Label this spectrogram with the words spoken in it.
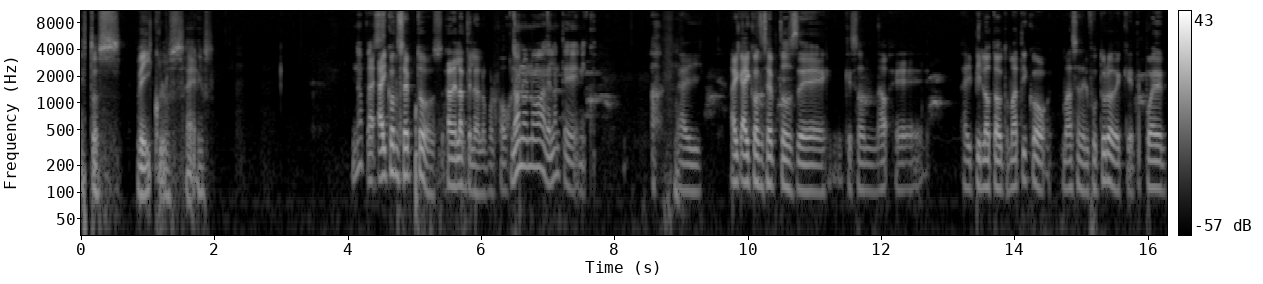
estos vehículos aéreos? No, Hay- pues... Hay conceptos, adelante Lalo, por favor. No, no, no, adelante, Nico. Hay, hay, hay conceptos de que son au- eh, hay piloto automático más en el futuro de que te pueden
